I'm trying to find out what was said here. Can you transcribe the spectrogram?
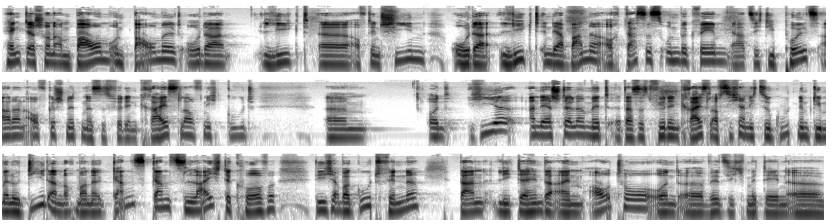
hängt er schon am Baum und baumelt oder liegt äh, auf den Schienen oder liegt in der Wanne. Auch das ist unbequem. Er hat sich die Pulsadern aufgeschnitten. Es ist für den Kreislauf nicht gut. Ähm, und hier an der Stelle mit, das ist für den Kreislauf sicher nicht so gut, nimmt die Melodie dann nochmal eine ganz, ganz leichte Kurve, die ich aber gut finde. Dann liegt er hinter einem Auto und äh, will sich mit den äh,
